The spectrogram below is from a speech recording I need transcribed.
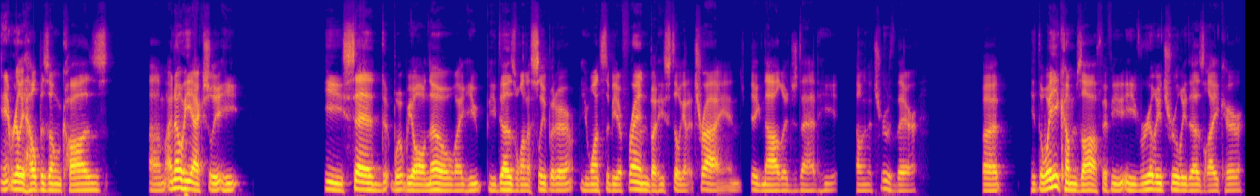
He didn't really help his own cause. Um, I know he actually he he said what we all know, like he he does want to sleep with her. He wants to be a friend, but he's still gonna try. And she acknowledged that he telling the truth there. But the way he comes off, if he, he really truly does like her,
